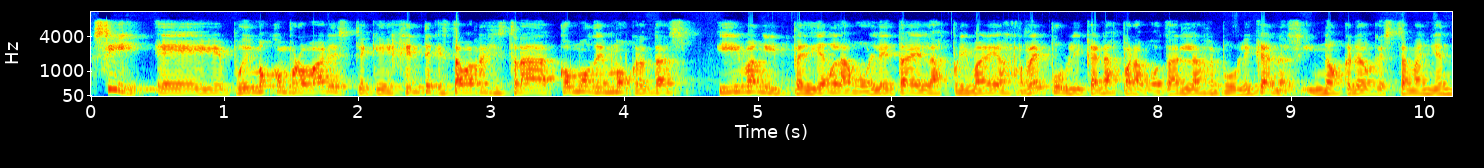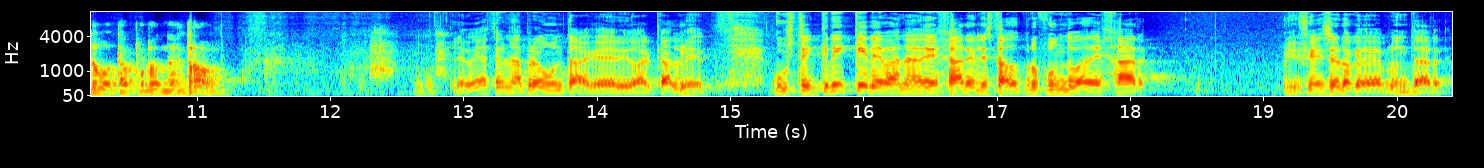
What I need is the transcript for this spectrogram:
Sí, eh, pudimos comprobar este, que gente que estaba registrada como demócratas iban y pedían la boleta de las primarias republicanas para votar en las republicanas y no creo que estaban yendo a votar por Donald Trump. Le voy a hacer una pregunta, querido alcalde. ¿Usted cree que le van a dejar, el Estado profundo va a dejar, y fíjese lo que le voy a preguntar,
